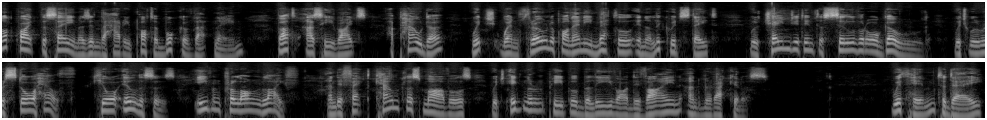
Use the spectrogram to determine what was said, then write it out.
not quite the same as in the Harry Potter book of that name, but, as he writes, a powder which, when thrown upon any metal in a liquid state, will change it into silver or gold, which will restore health, cure illnesses, even prolong life, and effect countless marvels which ignorant people believe are divine and miraculous. With him today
